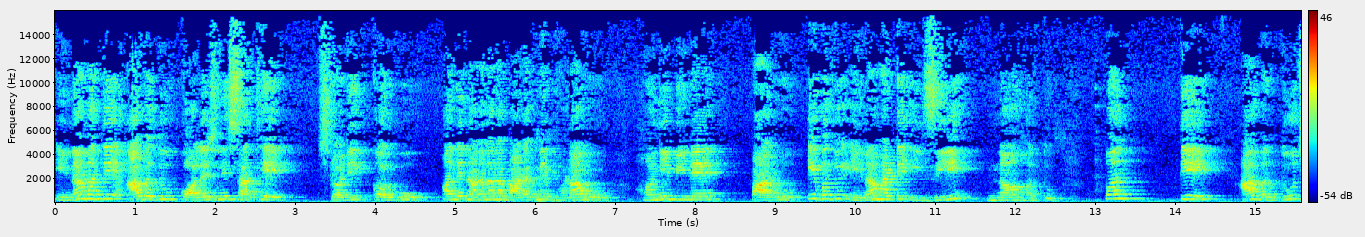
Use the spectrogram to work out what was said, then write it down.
એના માટે આ બધું કોલેજની સાથે સ્ટડી કરવું અને નાના નાના બાળકને ભણાવવું, હનીબીને પાડવું, એ બધું એના માટે ઈઝી ન હતું. પણ તે આ બધું જ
